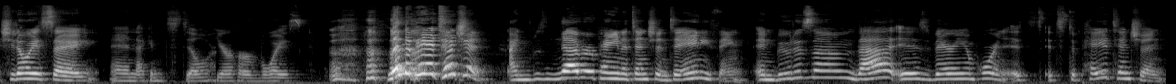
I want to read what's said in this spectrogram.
She'd always say, and I can still hear her voice. Linda, pay attention. I was never paying attention to anything. In Buddhism, that is very important. It's it's to pay attention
